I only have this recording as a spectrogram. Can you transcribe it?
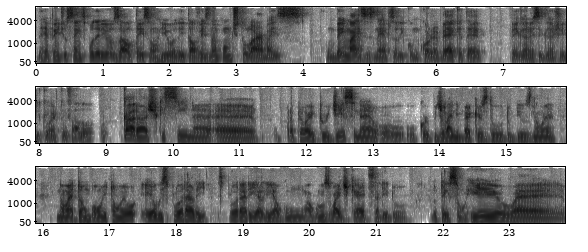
de repente o Saints poderia usar o Taysom Hill ali, talvez não como titular, mas com bem mais snaps ali como quarterback, até pegando esse gancho aí do que o Arthur falou? Cara, acho que sim, né? É, o próprio Arthur disse, né? O, o corpo de linebackers do, do Bills não é, não é tão bom, então eu, eu exploraria, exploraria ali algum, alguns Wildcats ali do, do Taysom Hill, é,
